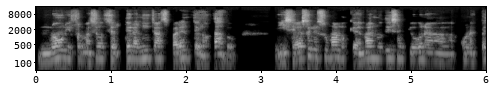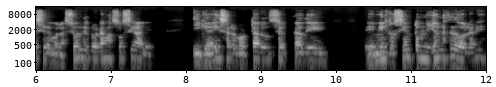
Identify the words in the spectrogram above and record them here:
no una información certera ni transparente de los datos. Y si a eso le sumamos que además nos dicen que hubo una, una especie de evaluación de programas sociales y que ahí se recortaron cerca de 1.200 eh, millones de dólares,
